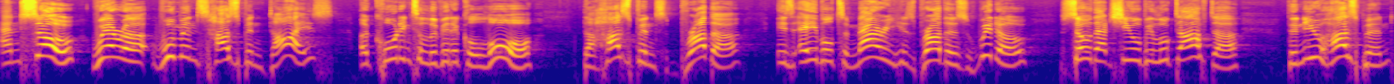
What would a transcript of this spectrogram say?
And so, where a woman's husband dies, according to Levitical law, the husband's brother is able to marry his brother's widow so that she will be looked after, the new husband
